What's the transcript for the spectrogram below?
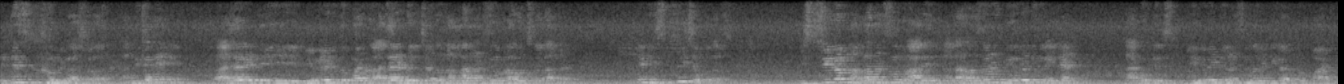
రెడ్డిస్కి కొమ్ము కాసేవారు. అందుకనే రాజారెడ్డి భీమిరెడ్డితో పాటు రాజారెడ్డి వచ్చాడు నల్లా నరసింహం రావచ్చు కదా అన్నాడు. నేను హిస్టరీ చెప్పదలుచుకున్నాను హిస్టరీలో నల్లా నరసింహం రాలేదు. నల్లా నరసింహం భీమిరెడ్డికి వెళ్ళాడు. నాకు తెలుసు. భీమిరెడ్డి నరసింహారెడ్డి గారితో పాటు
